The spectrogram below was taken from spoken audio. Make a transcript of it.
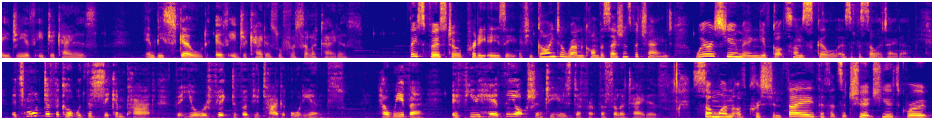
e.g., as educators, and be skilled as educators or facilitators. These first two are pretty easy. If you're going to run Conversations for Change, we're assuming you've got some skill as a facilitator. It's more difficult with the second part that you're reflective of your target audience. However, if you have the option to use different facilitators, Someone of Christian faith, if it's a church youth group,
